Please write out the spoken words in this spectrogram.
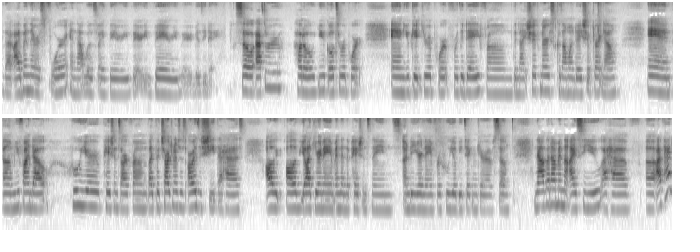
that I've been there is four and that was a very, very, very, very busy day. So after huddle, you go to report and you get your report for the day from the night shift nurse because I'm on day shift right now and um, you find out who your patients are from. Like the charge nurse is always a sheet that has all all of you like your name and then the patient's names under your name for who you'll be taking care of. So now that I'm in the ICU, I have uh, I've had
